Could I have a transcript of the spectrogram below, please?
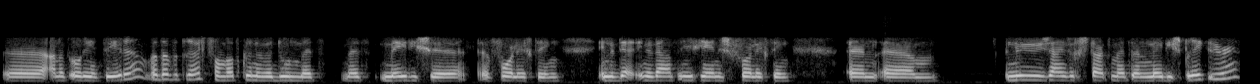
eh, aan het oriënteren wat dat betreft. Van wat kunnen we doen met, met medische voorlichting. Inderdaad, hygiënische voorlichting. En ehm, nu zijn ze gestart met een medisch spreekuur.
